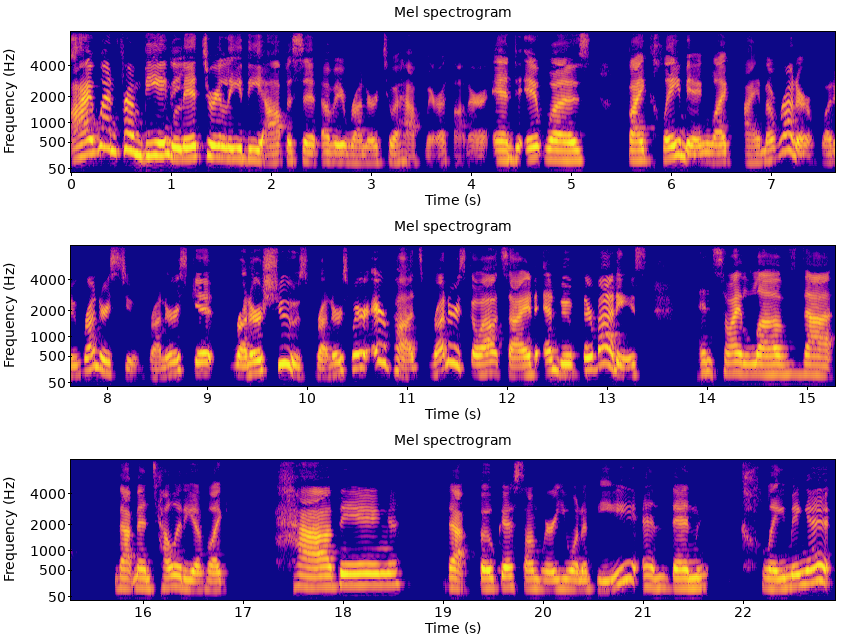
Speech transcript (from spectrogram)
I went from being literally the opposite of a runner to a half marathoner. And it was by claiming like I'm a runner. What do runners do? Runners get runner shoes, runners wear AirPods, runners go outside and move their bodies. And so I love that that mentality of like having that focus on where you want to be and then claiming it.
